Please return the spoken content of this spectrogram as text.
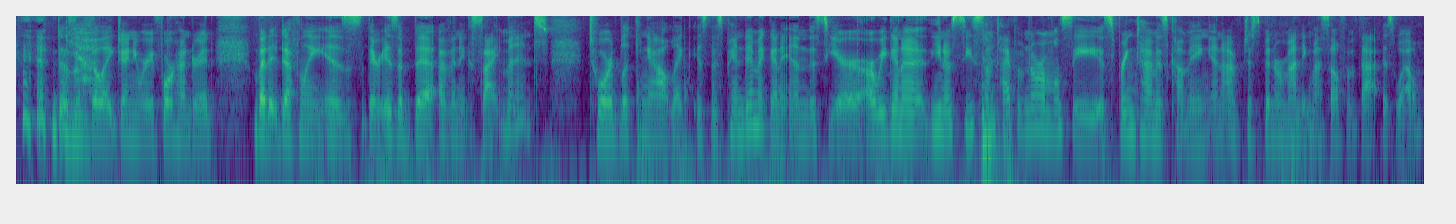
it doesn't feel like January 400, but it definitely is. There is a bit of an excitement toward looking out like, is this pandemic going to end this year? Are we going to, you know, see some type of normalcy? Springtime is coming. And I've just been reminding myself of that as well.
